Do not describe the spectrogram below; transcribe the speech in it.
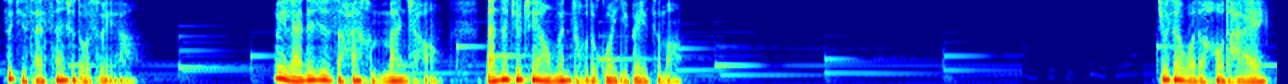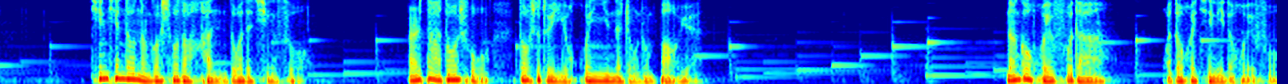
自己才三十多岁啊。未来的日子还很漫长，难道就这样温土的过一辈子吗？就在我的后台，天天都能够收到很多的倾诉，而大多数都是对于婚姻的种种抱怨。能够回复的，我都会尽力的回复。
